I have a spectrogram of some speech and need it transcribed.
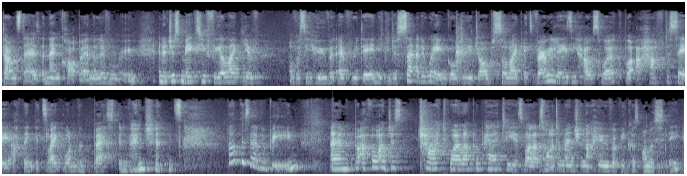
downstairs and then carpet in the living room and it just makes you feel like you've obviously hoovered every day and you can just set it away and go do your job. So like it's very lazy housework but i have to say i think it's like one of the best inventions that there's ever been. Um but i thought i'd just chat while i prepare tea as well. I just wanted to mention that hoover because honestly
